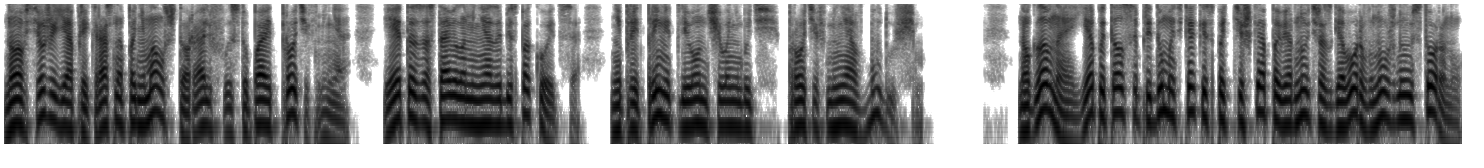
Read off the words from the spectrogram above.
Но все же я прекрасно понимал, что Ральф выступает против меня, и это заставило меня забеспокоиться, не предпримет ли он чего-нибудь против меня в будущем. Но главное, я пытался придумать, как из-под тяжка повернуть разговор в нужную сторону,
